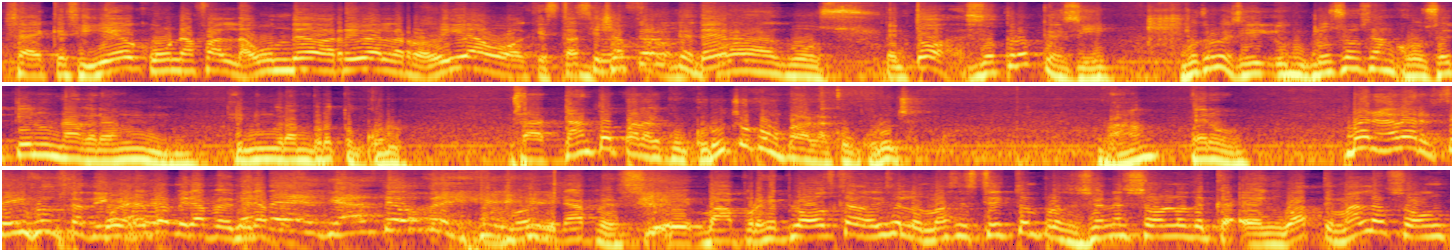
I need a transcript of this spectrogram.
O sea, que si llego con una falda un dedo arriba de la rodilla o que está en Yo la creo que frontera, todas vos. en todas. Yo creo que sí. Yo creo que sí. Incluso San José tiene una gran, tiene un gran protocolo. O sea, tanto para el cucurucho como para la cucurucha. ¿Va? Pero. Bueno, a ver, seguimos platicando. Por ejemplo, mira, pues, mira, te pues. desviaste, hombre. mira, pues, eh, va, por ejemplo, Oscar nos dice los más estrictos en procesiones son los de en Guatemala son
